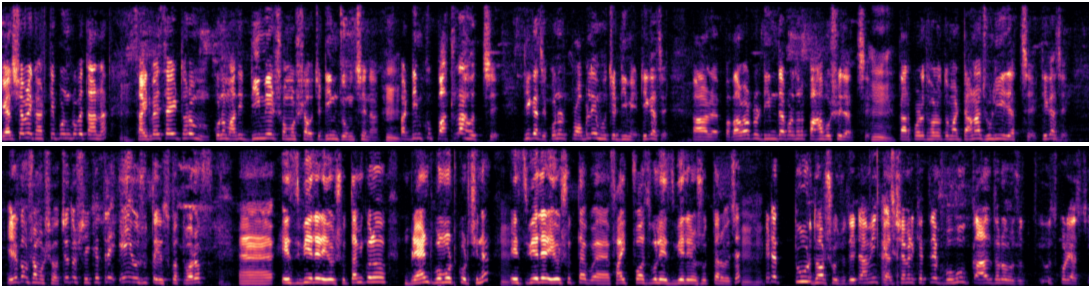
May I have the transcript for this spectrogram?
ক্যালসিয়ামের ঘাটতি পূরণ করবে তা না। সাইড বাই সাইড ধরো কোনো মাদির ডিমের সমস্যা হচ্ছে ডিম জমছে না বা ডিম খুব পাতলা হচ্ছে ঠিক আছে কোনো প্রবলেম হচ্ছে ডিমে ঠিক আছে? আর বারবার করে ডিম দেওয়ার পর ধরো পা বসে যাচ্ছে তারপরে ধরো তোমার ডানা ঝুলিয়ে যাচ্ছে ঠিক আছে? এরকম সমস্যা হচ্ছে তো সেক্ষেত্রে এই ওষুধটা ইউজ করতে পারো। এসবিএল এর এই ওষুধটা আমি কোনো ব্র্যান্ড প্রমোট করছি না এসবিএল এর এই ওষুধটা ফাইভ ফস বলে এসবিএল এর ওষুধটা রয়েছে। এটা দুর্ধর্ষ ওষুধ এটা আমি ক্যালসিয়ামের ক্ষেত্রে বহু কাল ধরে ওষুধ ইউজ করে আসছি।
